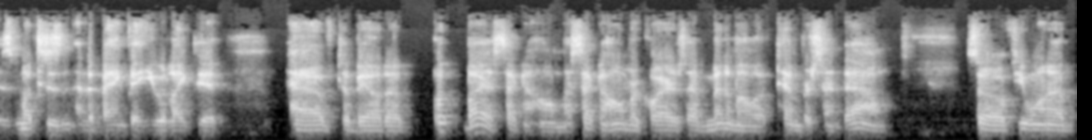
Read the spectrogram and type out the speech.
as much as in the bank that you would like to have to be able to put, buy a second home. A second home requires a minimum of ten percent down. So if you want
